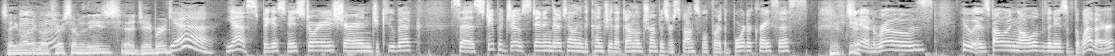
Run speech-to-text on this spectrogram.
So you want to go through some of these, uh, Jay Bird? Yeah, yes. Biggest news stories. Sharon Jakubek says, Stupid Joe standing there telling the country that Donald Trump is responsible for the border crisis. Jan Rose, who is following all of the news of the weather.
